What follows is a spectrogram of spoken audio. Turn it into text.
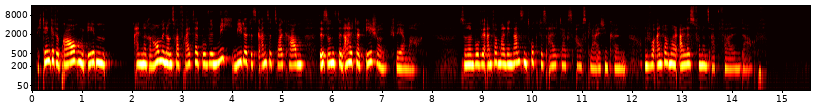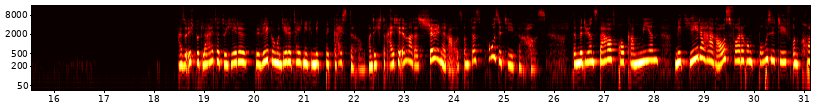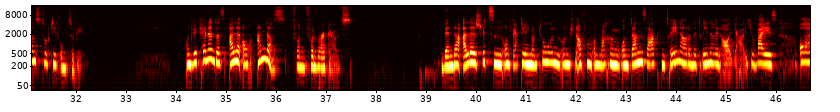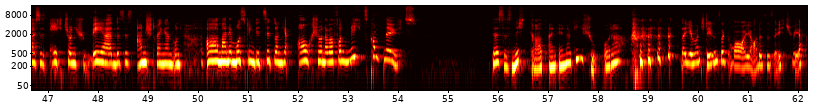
Ich denke, wir brauchen eben einen Raum in unserer Freizeit, wo wir nicht wieder das ganze Zeug haben, das uns den Alltag eh schon schwer macht, sondern wo wir einfach mal den ganzen Druck des Alltags ausgleichen können und wo einfach mal alles von uns abfallen darf. Also ich begleite durch jede Bewegung und jede Technik mit Begeisterung und ich streiche immer das Schöne raus und das Positive raus damit wir uns darauf programmieren, mit jeder Herausforderung positiv und konstruktiv umzugehen. Und wir kennen das alle auch anders von, von Workouts. Wenn da alle schwitzen und werkeln und tun und schnaufen und machen und dann sagt ein Trainer oder eine Trainerin, oh ja, ich weiß, oh, es ist echt schon schwer und es ist anstrengend und oh, meine Muskeln, die zittern ja auch schon, aber von nichts kommt nichts. Das ist nicht gerade ein Energieschub, oder? da jemand steht und sagt, oh ja, das ist echt schwer.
